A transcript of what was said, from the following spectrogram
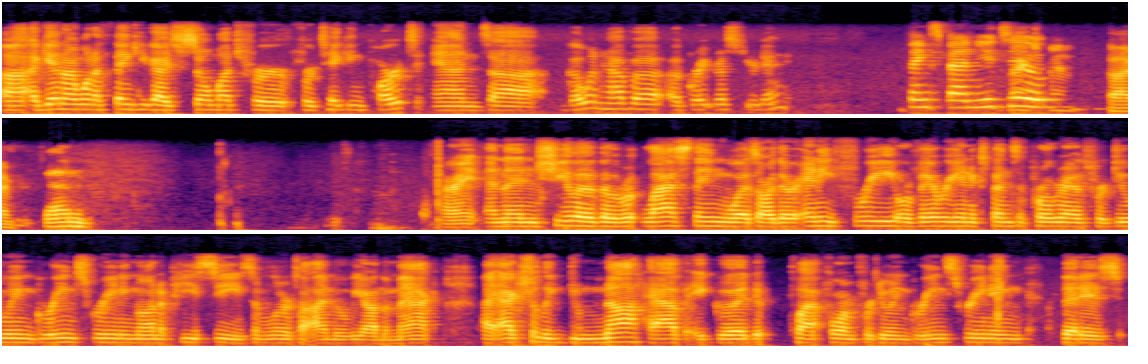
Uh, again, I want to thank you guys so much for, for taking part, and uh, go and have a, a great rest of your day. Thanks, Ben. You too. Thanks, Ben. Bye. Ben. All right, and then Sheila, the last thing was: Are there any free or very inexpensive programs for doing green screening on a PC, similar to iMovie on the Mac? I actually do not have a good platform for doing green screening that is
